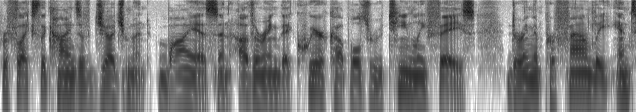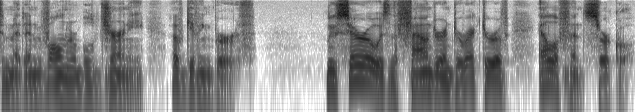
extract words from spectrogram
reflects the kinds of judgment, bias, and othering that queer couples routinely face during the profoundly intimate and vulnerable journey of giving birth. Lusero is the founder and director of Elephant Circle,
